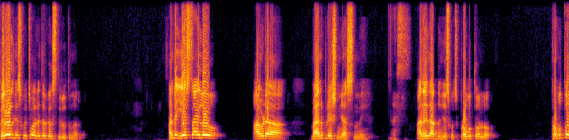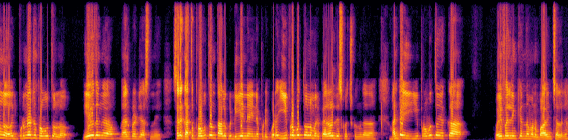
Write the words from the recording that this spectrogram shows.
పెరోలు తీసుకొచ్చి వాళ్ళిద్దరు కలిసి తిరుగుతున్నారు. అంటే ఏ స్థాయిలో ఆవిడ మ్యానిపులేషన్ చేస్తుంది అనేది అర్థం చేసుకోవచ్చు. ప్రభుత్వంలో ప్రభుత్వంలో ఇప్పుడున్నటువంటి ప్రభుత్వంలో ఏ విధంగా మ్యానిపులేట్ చేస్తుంది? సరే గత ప్రభుత్వం తాలూకు డిఎన్ఏ అయినప్పటికీ కూడా ఈ ప్రభుత్వంలో మరి పెరోలు తీసుకొచ్చుకుంది కదా. అంటే ఈ ప్రభుత్వం యొక్క వైఫల్యం కింద మనం భావించాలిగా?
